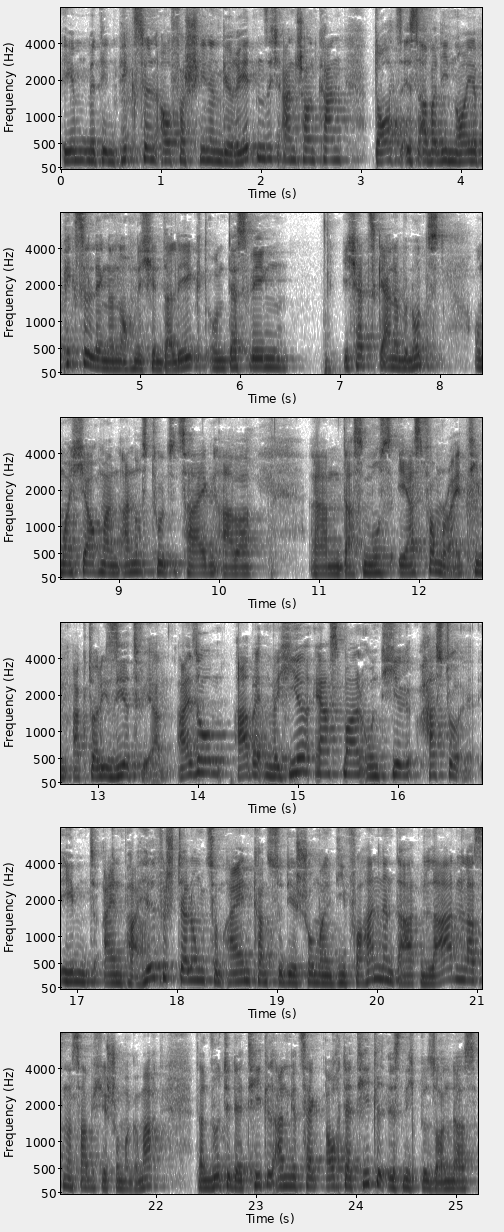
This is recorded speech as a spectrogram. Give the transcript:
eben mit den Pixeln auf verschiedenen Geräten sich anschauen kann. Dort ist aber die neue Pixellänge noch nicht hinterlegt und deswegen ich hätte es gerne benutzt, um euch hier auch mal ein anderes Tool zu zeigen, aber ähm, das muss erst vom Write-Team aktualisiert werden. Also arbeiten wir hier erstmal und hier hast du eben ein paar Hilfestellungen. Zum einen kannst du dir schon mal die vorhandenen Daten laden lassen, das habe ich hier schon mal gemacht. Dann wird dir der Titel angezeigt. Auch der Titel ist nicht besonders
